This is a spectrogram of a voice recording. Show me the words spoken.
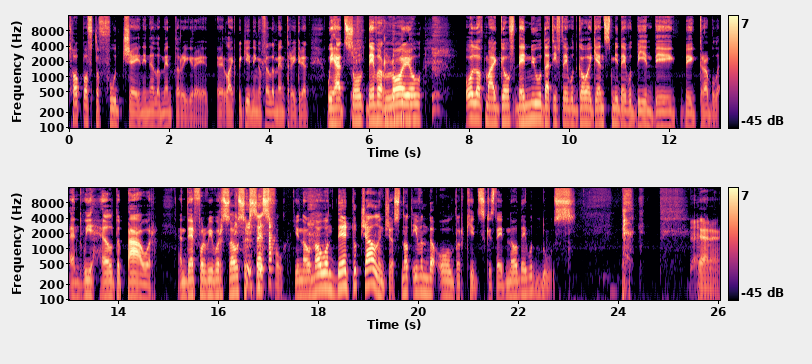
top of the food chain in elementary grade, uh, like beginning of elementary grade. We had sold. They were loyal. all of my girls they knew that if they would go against me they would be in big big trouble and we held the power and therefore we were so successful you know no one dared to challenge us not even the older kids because they'd know they would lose yeah no.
